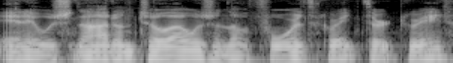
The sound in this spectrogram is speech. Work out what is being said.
And it was not until I was in the fourth grade, third grade,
